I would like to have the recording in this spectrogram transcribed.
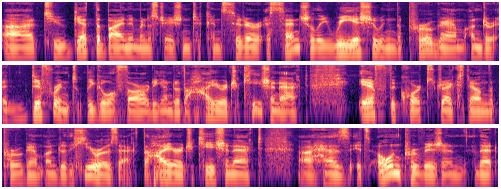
uh, to get the Biden administration to consider essentially reissuing the program under a different legal authority under the Higher Education Act if the court strikes down the program under the HEROES Act. The Higher Education Act uh, has its own provision that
